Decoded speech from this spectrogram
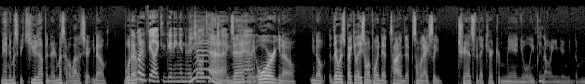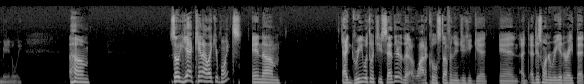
man they must be queued up in there they must have a lot of you know whatever You want to feel like you're getting individual yeah attention. exactly Yeah. or you know you know there was speculation at one point in time that someone actually transferred that character manually like, no you need them manually um so yeah ken i like your points and um I agree with what you said there. There are a lot of cool stuff in there you could get, and I, I just want to reiterate that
